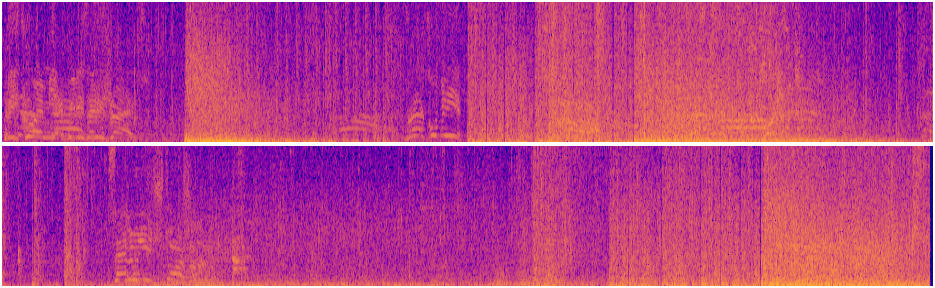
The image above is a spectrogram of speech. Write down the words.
Прикрой меня, перезаряжаюсь! Враг убит! Цель уничтожена!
